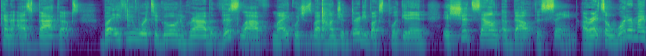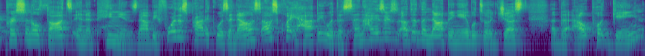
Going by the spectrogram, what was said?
kind of as backups. But if you were to go and grab this lav mic, which is about 130 bucks, plug it in, it should sound about about the same. All right, so what are my personal thoughts and opinions? Now, before this product was announced, I was quite happy with the Sennheisers other than not being able to adjust uh, the output gain.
